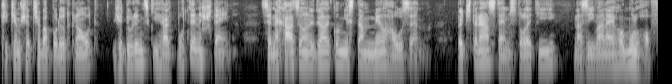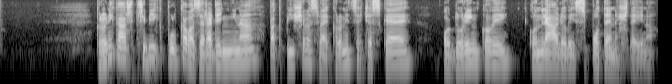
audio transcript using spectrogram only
Přičemž je třeba podotknout, že durinský hrad Botenstein se nacházel nedaleko města Milhausen ve 14. století nazývaného Mulhov. Kronikář Přibík Pulkava z Radenína pak píše ve své kronice české o Durinkovi Konrádovi z Potenštejna.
